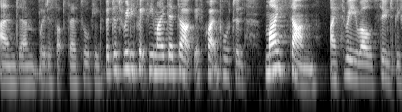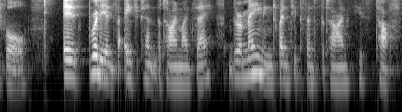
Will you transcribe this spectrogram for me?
And um, we're just upstairs talking. But just really quickly, my dead duck is quite important. My son, my three year old, soon to be four, is brilliant for 80% of the time, I'd say. The remaining 20% of the time, he's tough.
